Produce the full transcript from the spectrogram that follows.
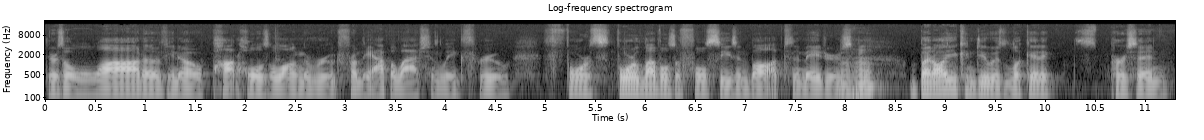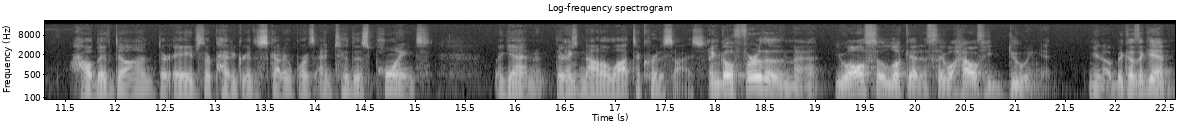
There's a lot of you know potholes along the route from the Appalachian League through four four levels of full season ball up to the majors. Mm-hmm. But all you can do is look at a person, how they've done, their age, their pedigree, the scouting reports, and to this point, again, there's not a lot to criticize. And go further than that, you also look at it and say, well, how is he doing it? You know, because again,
